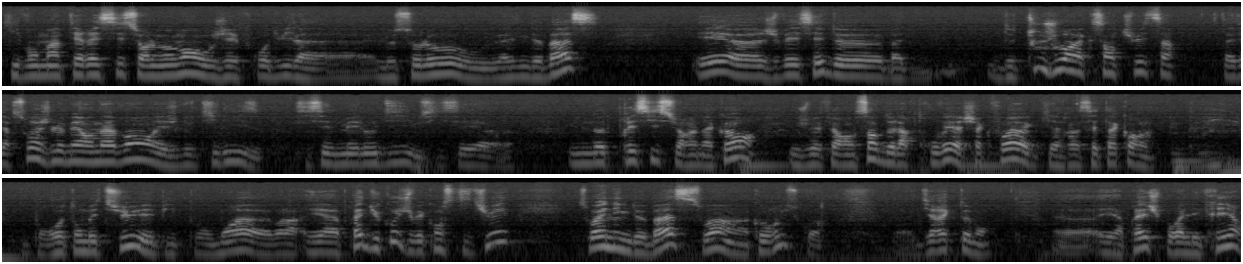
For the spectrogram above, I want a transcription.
qui vont m'intéresser sur le moment où j'ai produit le solo ou la ligne de basse. Et je vais essayer de, bah, de toujours accentuer ça. C'est-à-dire, soit je le mets en avant et je l'utilise si c'est une mélodie ou si c'est euh, une note précise sur un accord, où je vais faire en sorte de la retrouver à chaque fois qu'il y aura cet accord-là. Pour retomber dessus, et puis pour moi, euh, voilà. Et après, du coup, je vais constituer soit une ligne de basse, soit un chorus, quoi, euh, directement. et après, je pourrais l'écrire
